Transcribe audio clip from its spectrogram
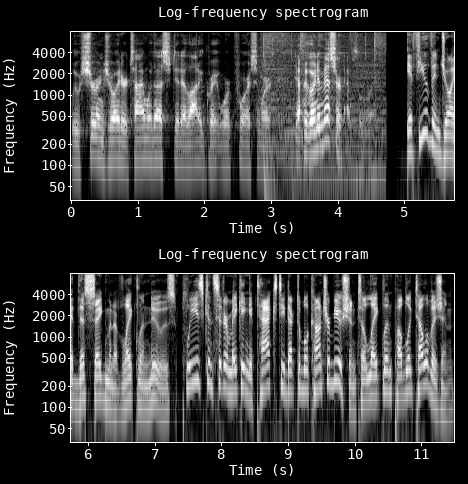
We sure enjoyed her time with us. Did a lot of great work for us, and we're definitely going to miss her. Absolutely. If you've enjoyed this segment of Lakeland News, please consider making a tax-deductible contribution to Lakeland Public Television.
